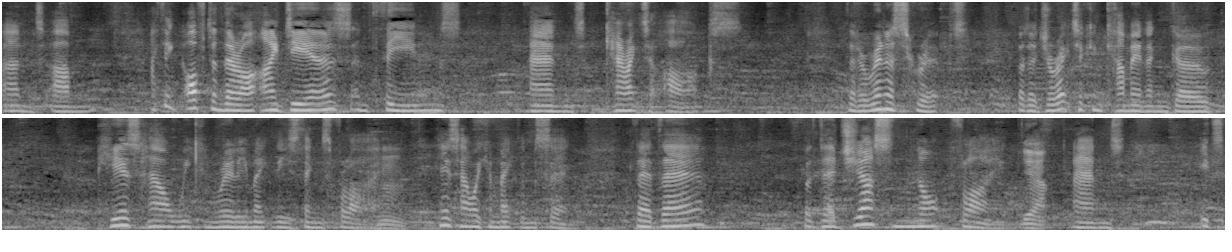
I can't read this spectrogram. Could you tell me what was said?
And um, I think often there are ideas and themes and character arcs that are in a script, but a director can come in and go, here's how we can really make these things fly. Here's how we can make them sing. They're there, but they're just not flying. Yeah. And it's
